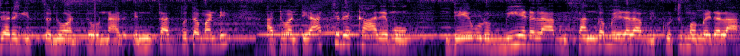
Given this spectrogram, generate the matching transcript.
జరిగిత్తును అంటూ ఉన్నాడు. ఎంత అద్భుతం అండి. అటువంటి ఆశ్చర్య కార్యము దేవుడు మీ ఎడల మీ సంఘం ఎడల మీ కుటుంబం ఎడల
